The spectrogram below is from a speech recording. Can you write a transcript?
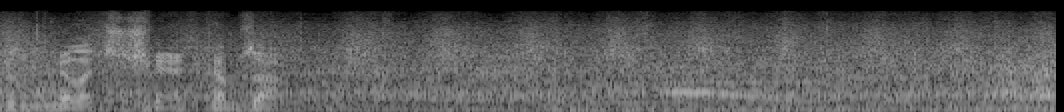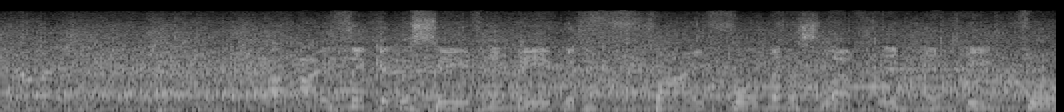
As the Milic chant comes up. I think of the save he made with five, four minutes left in, in game four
